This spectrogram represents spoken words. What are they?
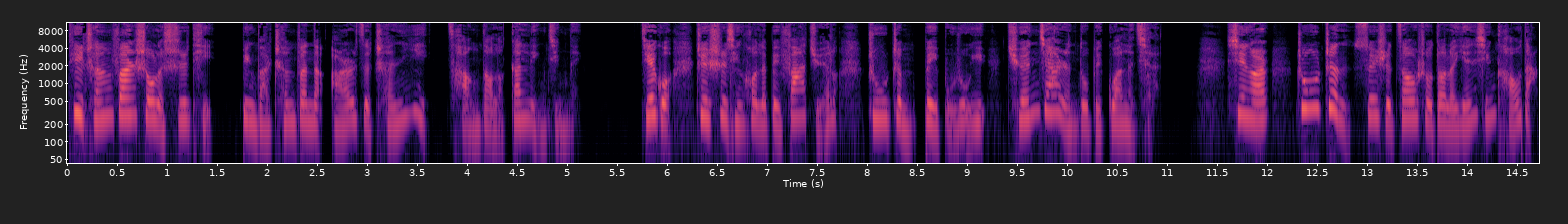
替陈蕃收了尸体，并把陈蕃的儿子陈毅藏到了甘陵境内。结果这事情后来被发觉了，朱振被捕入狱，全家人都被关了起来。幸而朱振虽是遭受到了严刑拷打，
